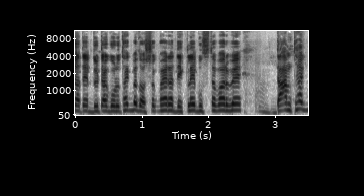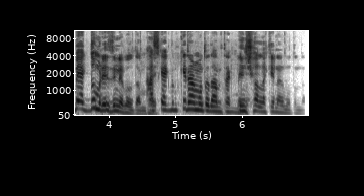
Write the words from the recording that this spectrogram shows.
জাতের দুইটা গরু থাকবে দর্শক ভাইরা দেখলেই বুঝতে পারবে। দাম থাকবে একদম রিজনেবল দাম আজকে একদম কেনার মতো দাম থাকবে। ইনশাল্লাহ কেনার মতন দাম।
